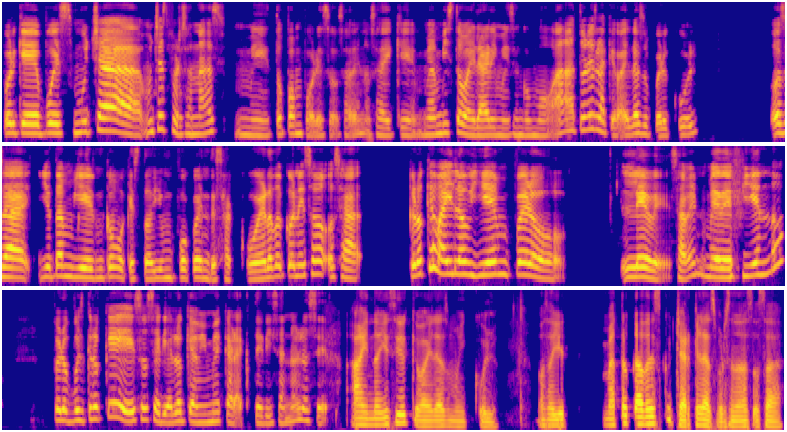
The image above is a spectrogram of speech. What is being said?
Porque pues mucha, muchas personas me topan por eso, ¿saben? O sea, de que me han visto bailar y me dicen como, ah, tú eres la que baila súper cool. O sea, yo también como que estoy un poco en desacuerdo con eso. O sea, creo que bailo bien, pero leve, ¿saben? Me defiendo, pero pues creo que eso sería lo que a mí me caracteriza, no lo sé. Ay, no, yo sí digo que bailas muy cool. O sea, yo me ha tocado escuchar que las personas, o sea,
